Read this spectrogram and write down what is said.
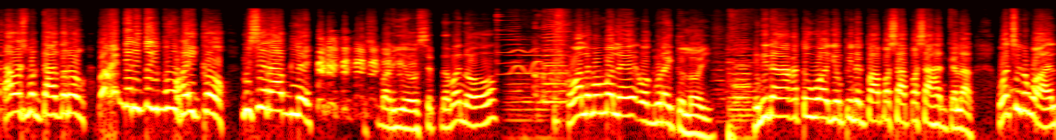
Tapos magtatanong, bakit ganito yung buhay ko? Miserable. Tapos Mariosep naman, oo. Kung alam mong mali, wag mo na ituloy. Hindi nakakatuwa yung pinagpapasapasahan ka lang. Once in a while,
